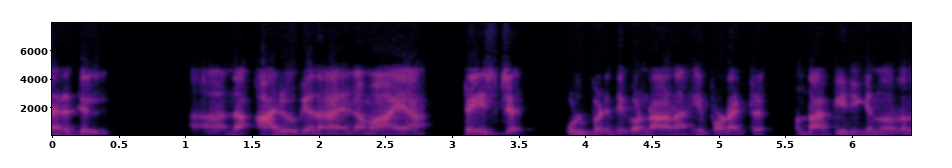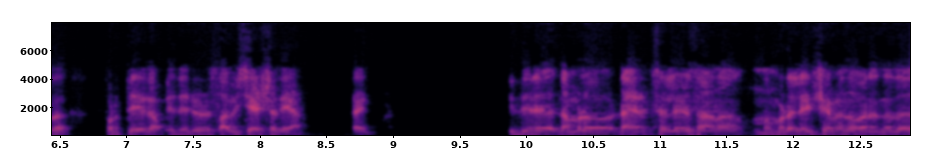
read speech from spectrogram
തരത്തിൽ എന്താ ആരോഗ്യദായകമായ ടേസ്റ്റ് ഉൾപ്പെടുത്തിക്കൊണ്ടാണ് ഈ പ്രൊഡക്റ്റ് ഉണ്ടാക്കിയിരിക്കുന്നത് പ്രത്യേകം ഇതിന്റെ ഒരു സവിശേഷതയാണ് ഇതിന് നമ്മൾ ഡയറക്ട് സെല്ലേഴ്സ് ആണ് നമ്മുടെ ലക്ഷ്യം എന്ന് പറയുന്നത്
